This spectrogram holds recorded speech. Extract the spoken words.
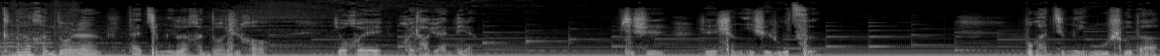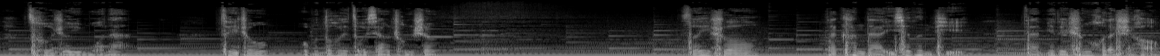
可能有很多人在经历了很多之后，又会回到原点。其实，人生亦是如此。不管经历无数的挫折与磨难，最终我们都会走向重生。所以说，在看待一些问题，在面对生活的时候，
